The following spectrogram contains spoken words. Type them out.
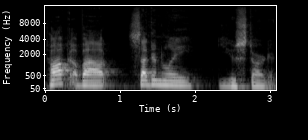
Talk about suddenly you started.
